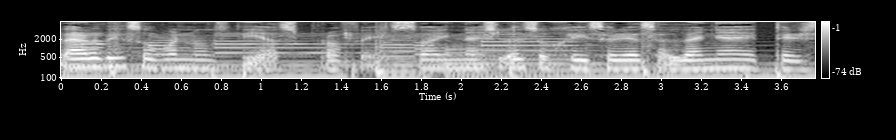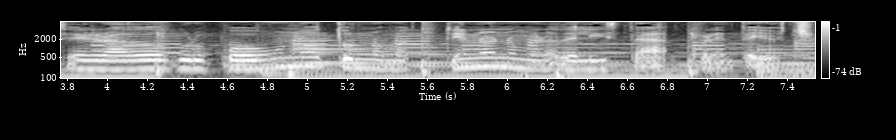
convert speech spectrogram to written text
tardes o buenos días, profe. Soy Nashla Sujei Soria Saldaña de tercer grado, grupo 1, turno matutino, número de lista 48.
